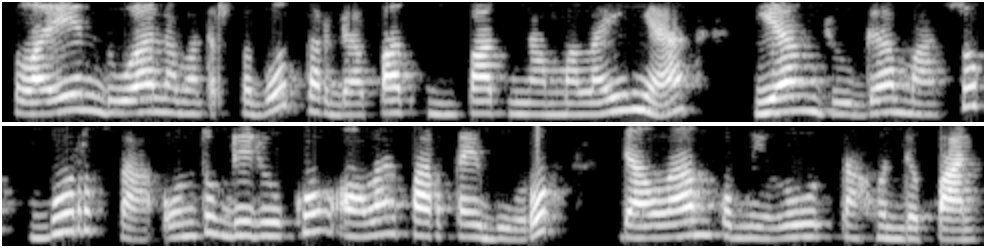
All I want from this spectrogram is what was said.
selain dua nama tersebut, terdapat empat nama lainnya yang juga masuk bursa untuk didukung oleh Partai Buruh dalam pemilu tahun depan.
